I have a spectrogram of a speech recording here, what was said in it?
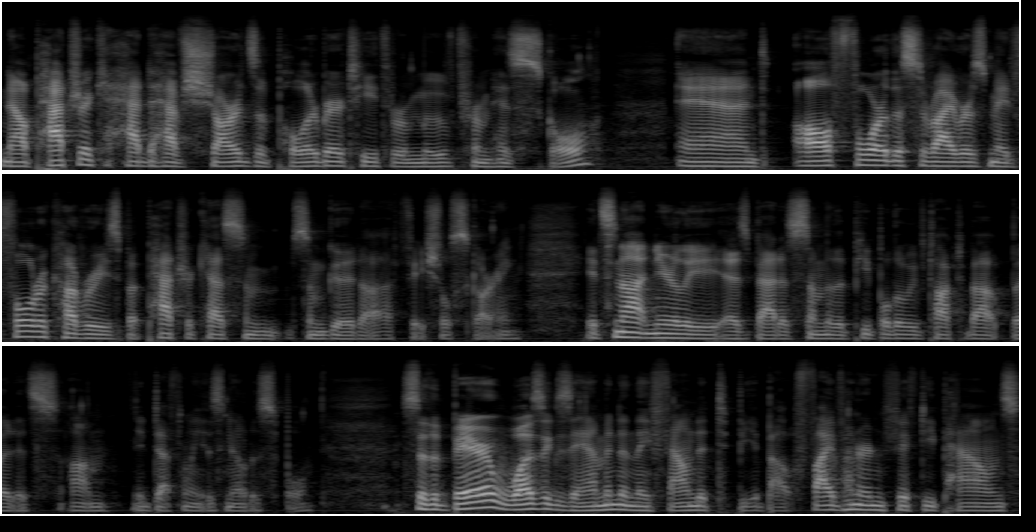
Now Patrick had to have shards of polar bear teeth removed from his skull, and all four of the survivors made full recoveries, but Patrick has some some good uh, facial scarring. It's not nearly as bad as some of the people that we've talked about, but it's um, it definitely is noticeable. So the bear was examined, and they found it to be about 550 pounds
